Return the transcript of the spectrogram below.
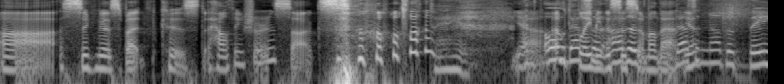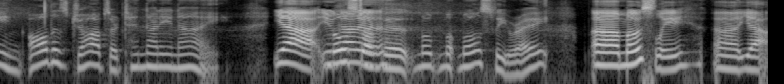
uh sickness but because the health insurance sucks Dang yeah oh, i'm that's blaming the system on that That's yeah, another thing. All those jobs are 1099. yeah you Most gotta, of it, mo- mo- mostly, right? uh mostly uh yeah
